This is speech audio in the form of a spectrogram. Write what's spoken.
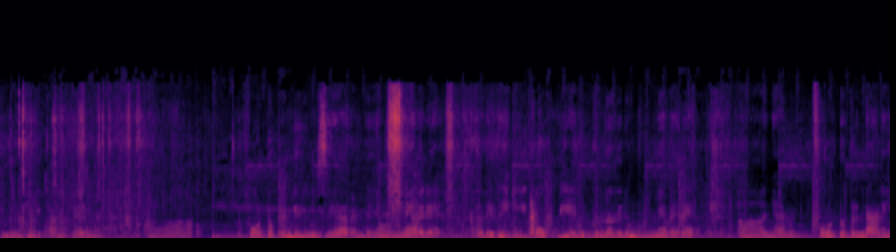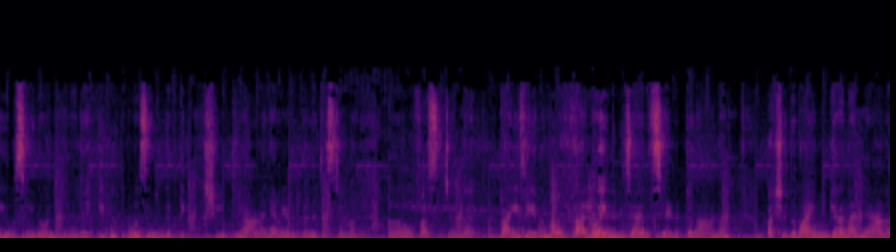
എന്ന് എനിക്ക് കാണിക്കായിരുന്നു. ഫോട്ടോ പ്രിന്റ് യൂസ് ചെയ്യാറുണ്ട്. ഞാൻ മുന്നേ വരെ അതായത് ഈ കോപ്പി എടുക്കുന്നതിന് മുന്നേ വരെ ഞാൻ ഫോട്ടോ പ്രിന്റാണ് യൂസ് ചെയ്തുകൊണ്ടിരുന്നത്. ഇതിപ്പോൾ സിന്തറ്റിക് ഷീറ്റിലാണ് ഞാൻ എടുത്തത്. ജസ്റ്റ് ഒന്ന് ഫസ്റ്റ് ഒന്ന് ട്രൈ ചെയ്ത് നോക്കാമല്ലോ എന്ന് വിചാരിച്ച് എടുത്തതാണ്. പക്ഷെ ഇത് ഭയങ്കര നല്ലതാണ്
